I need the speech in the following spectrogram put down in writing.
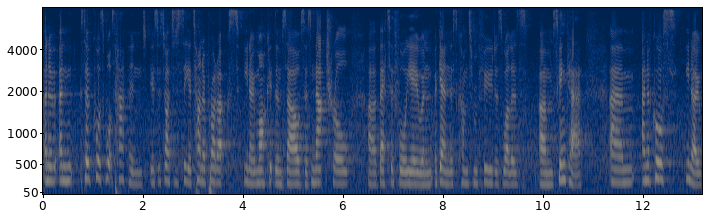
and, and, so, of course, what's happened is we started to see a ton of products, you know, market themselves as natural, uh, better for you. And again, this comes from food as well as um, skincare. Um, and of course, you know,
